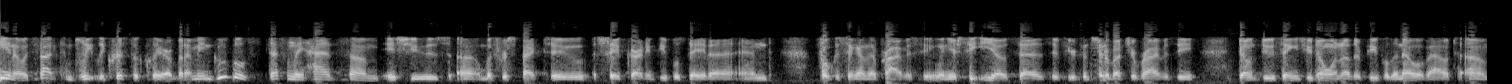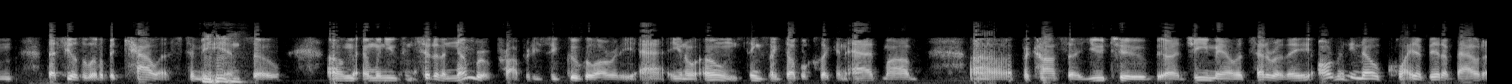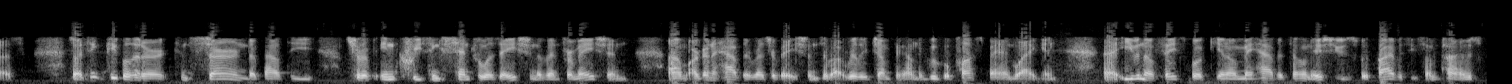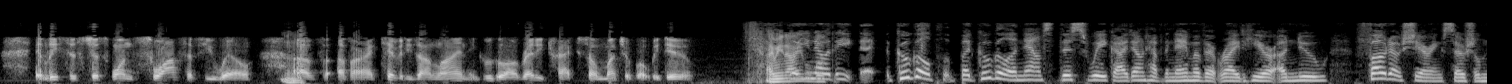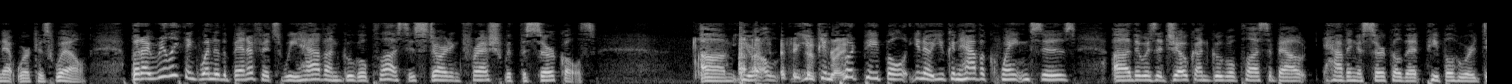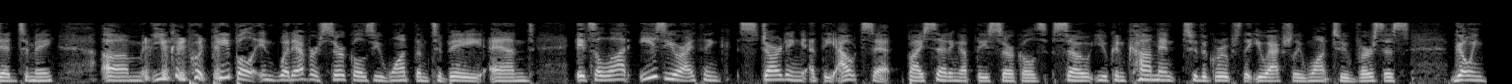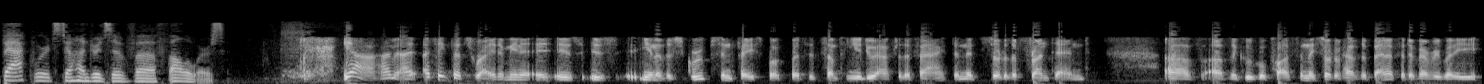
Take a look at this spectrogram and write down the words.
You know, it's not completely crystal clear, but I mean, Google's definitely had some issues uh, with respect to safeguarding people's data and focusing on their privacy. When your CEO says, if you're concerned about your privacy, don't do things you don't want other people to know about, um, that feels a little bit callous to me. Mhm. And so, um, and when you consider the number of properties that Google already, uh, you know, owns, things like DoubleClick and AdMob, uh, Picasa, YouTube, uh, Gmail, etc., they already know quite a bit about us. So I think people that are concerned about the sort of increasing centralization of information um, are going to have their reservations about really jumping on the Google Plus bandwagon. Uh, even though Facebook, you know, may have its own issues with privacy sometimes, at least it's just one swath, if you will, mm-hmm. of of our activities online, and Google already tracks so much of what we do. I mean, well, I you know, the uh, Google, but Google announced this week. I don't have the name of it right here. A new photo sharing social network as well. But I really think one of the benefits we have on Google Plus is starting fresh with the circles. Um, I- you're, I you can right. put people, you know, you can have acquaintances. Uh, there was a joke on Google Plus about having a circle that people who are dead to me. Um, you can put people in whatever circles you want them to be, and it's a lot easier, I think, starting at the outset by setting up these circles so you can comment to the groups that you actually want to versus going backwards to hundreds of uh, followers. Yeah, I, mean, I, think that's right. I mean, it is is you know, there's groups in Facebook, but it's something you do after the fact, and it's sort of the front end of of the Google Plus, and they sort of have the benefit of everybody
